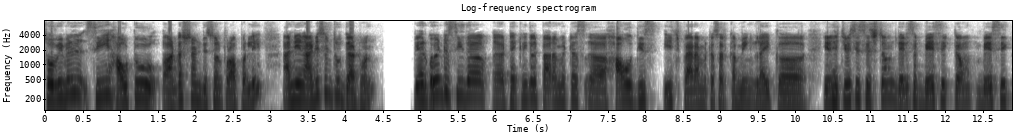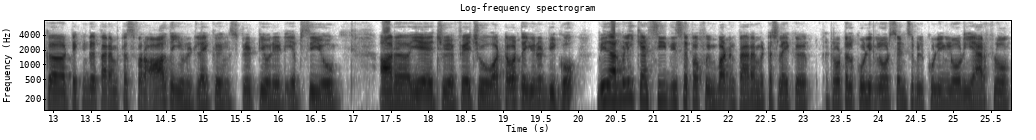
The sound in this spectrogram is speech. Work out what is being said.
so we will see how to understand this one properly. And in addition to that one we are going to see the uh, technical parameters uh, how this each parameters are coming. Like uh, in HVAC system there is a basic term basic technical parameters for all the unit like in split unit FCU or AHU FHU whatever the unit we go. We normally can see these type of important parameters like total cooling load sensible cooling load airflow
